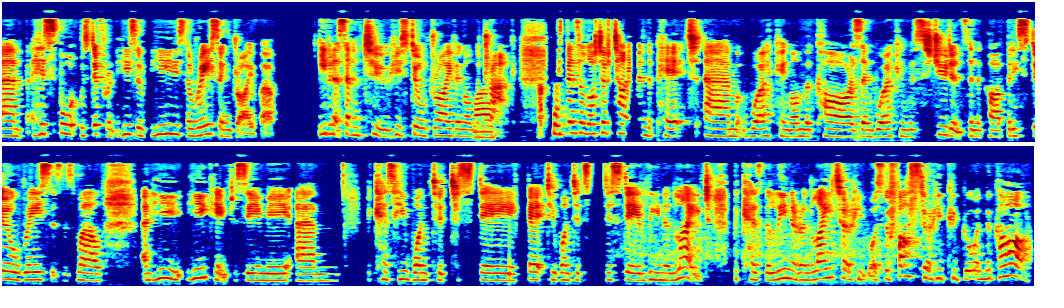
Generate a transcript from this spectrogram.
Um, but his sport was different. He's a he's a racing driver even at 7-2, he's still driving on wow. the track. he spends a lot of time in the pit, um, working on the cars and working with students in the car, but he still races as well. And he, he came to see me, um, because he wanted to stay fit. He wanted to stay lean and light because the leaner and lighter he was, the faster he could go in the car.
